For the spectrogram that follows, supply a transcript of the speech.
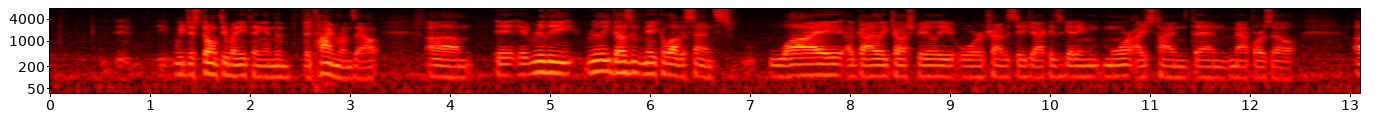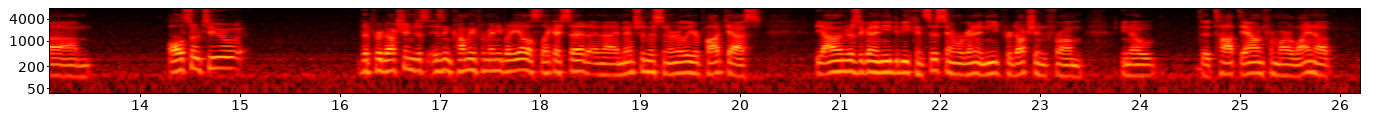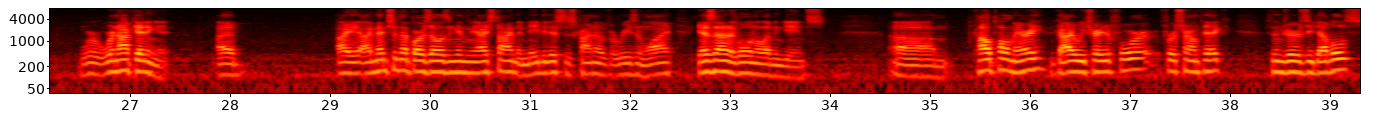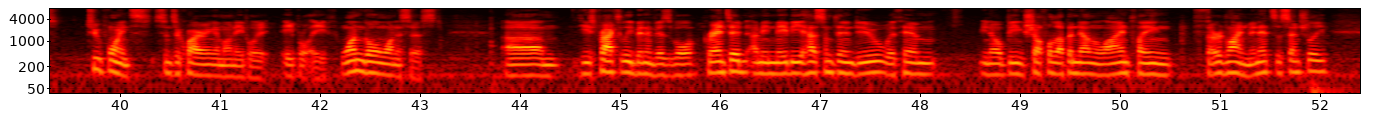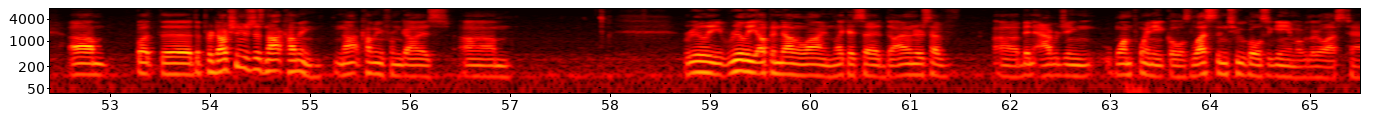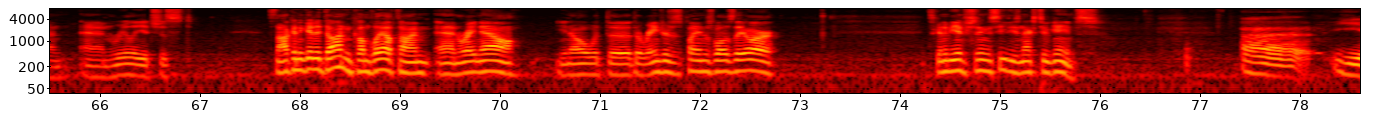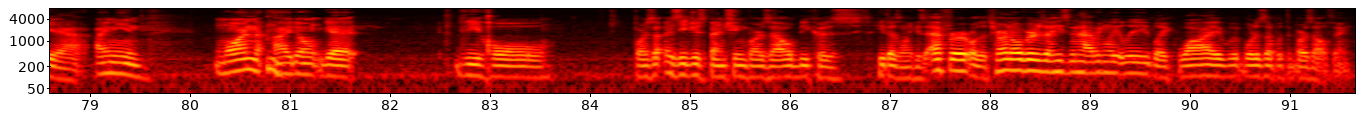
we just don't do anything and the, the time runs out. Um, it, it really really doesn't make a lot of sense why a guy like Josh Bailey or Travis Zajac is getting more ice time than Matt Barzal. Um, also, too, the production just isn't coming from anybody else. Like I said, and I mentioned this in earlier podcasts, the Islanders are going to need to be consistent. We're going to need production from, you know, the top down from our lineup. We're, we're not getting it. I, I, I mentioned that Barzal isn't getting the ice time, and maybe this is kind of a reason why. He hasn't had a goal in 11 games. Um, Kyle Palmieri, the guy we traded for, first round pick to the new Jersey Devils, two points since acquiring him on April, April 8th. One goal, one assist. Um, he's practically been invisible. Granted, I mean, maybe it has something to do with him, you know, being shuffled up and down the line, playing third line minutes essentially. Um, but the the production is just not coming, not coming from guys. Um, really, really up and down the line. Like I said, the Islanders have uh, been averaging 1.8 goals, less than two goals a game over their last 10, and really, it's just it's not going to get it done come playoff time. And right now, you know, with the the Rangers playing as well as they are, it's going to be interesting to see these next two games. Uh, yeah. I mean, one, I don't get the whole. Barzal, is he just benching Barzal because he doesn't like his effort or the turnovers that he's been having lately? Like, why? What is up with the Barzal thing?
